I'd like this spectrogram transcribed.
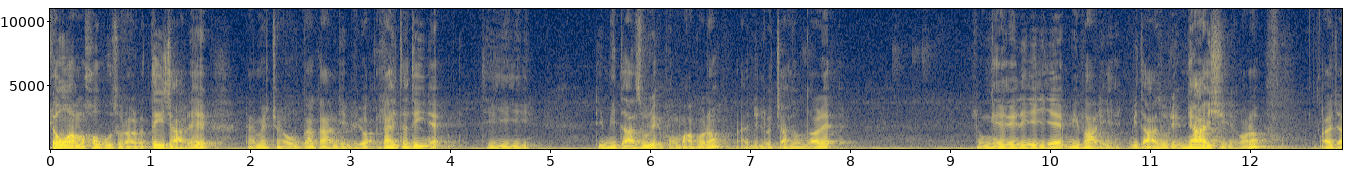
လုံးဝမဟုတ်ဘူးဆိုတာတော့သိကြတယ်ဒါပေမဲ့ကျွန်တော်တို့ဘက်ကနေပြီးတော့လိုက်တတိနဲ့ဒီ ဒီမိသားစုတွေအပေါ်မှာပေါ့နော်အဲဒီလိုကြာဆုံးသွားတဲ့လူငယ်တွေရဲ့မိဘတွေရဲ့မိသားစုတွေအများကြီးရှိတယ်ပေါ့နော်အဲကြ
